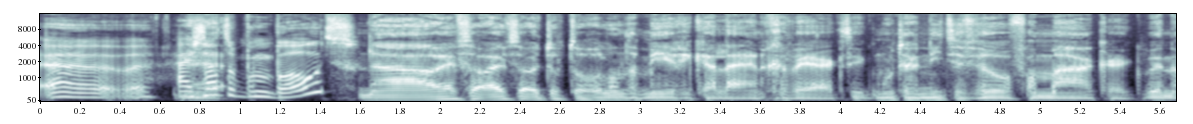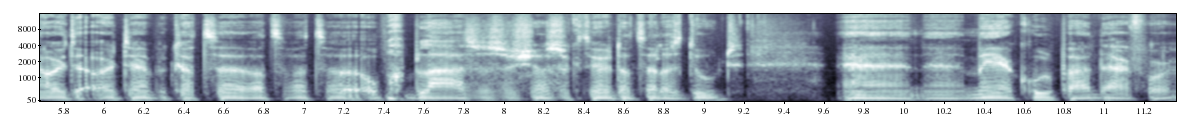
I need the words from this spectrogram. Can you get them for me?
eh, hij zat op een boot. Nou, hij heeft, hij heeft ooit op de Holland-Amerika-lijn gewerkt. Ik moet er niet te veel van maken. Ik ben ooit, ooit heb ik dat eh, wat, wat eh, opgeblazen, zoals je als acteur dat wel eens doet. En eh mea culpa daarvoor.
